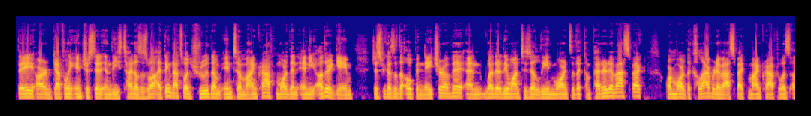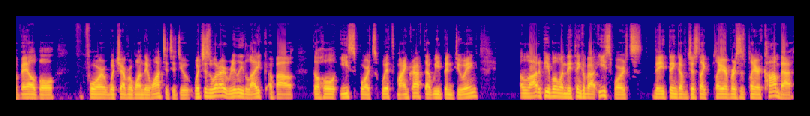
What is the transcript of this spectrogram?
they are definitely interested in these titles as well. I think that's what drew them into Minecraft more than any other game, just because of the open nature of it and whether they wanted to lean more into the competitive aspect or more the collaborative aspect. Minecraft was available for whichever one they wanted to do, which is what I really like about the whole esports with Minecraft that we've been doing a lot of people when they think about esports they think of just like player versus player combat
